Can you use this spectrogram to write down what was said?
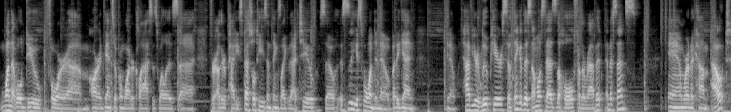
one that we'll do for um, our advanced open water class as well as uh, for other PADI specialties and things like that too. So this is a useful one to know. But again, you know, have your loop here. So think of this almost as the hole for the rabbit in a sense. And we're gonna come out,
